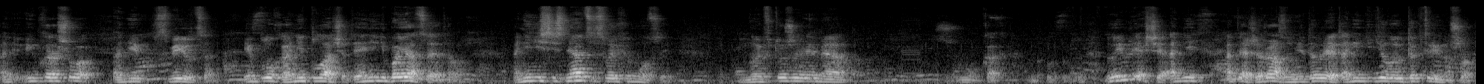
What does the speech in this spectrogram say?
Они, им хорошо, они смеются. Им плохо, они плачут. И они не боятся этого. Они не стесняются своих эмоций. Но и в то же время, ну как, но им легче, они, опять же, разум не давляет, они не делают доктрину, что,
